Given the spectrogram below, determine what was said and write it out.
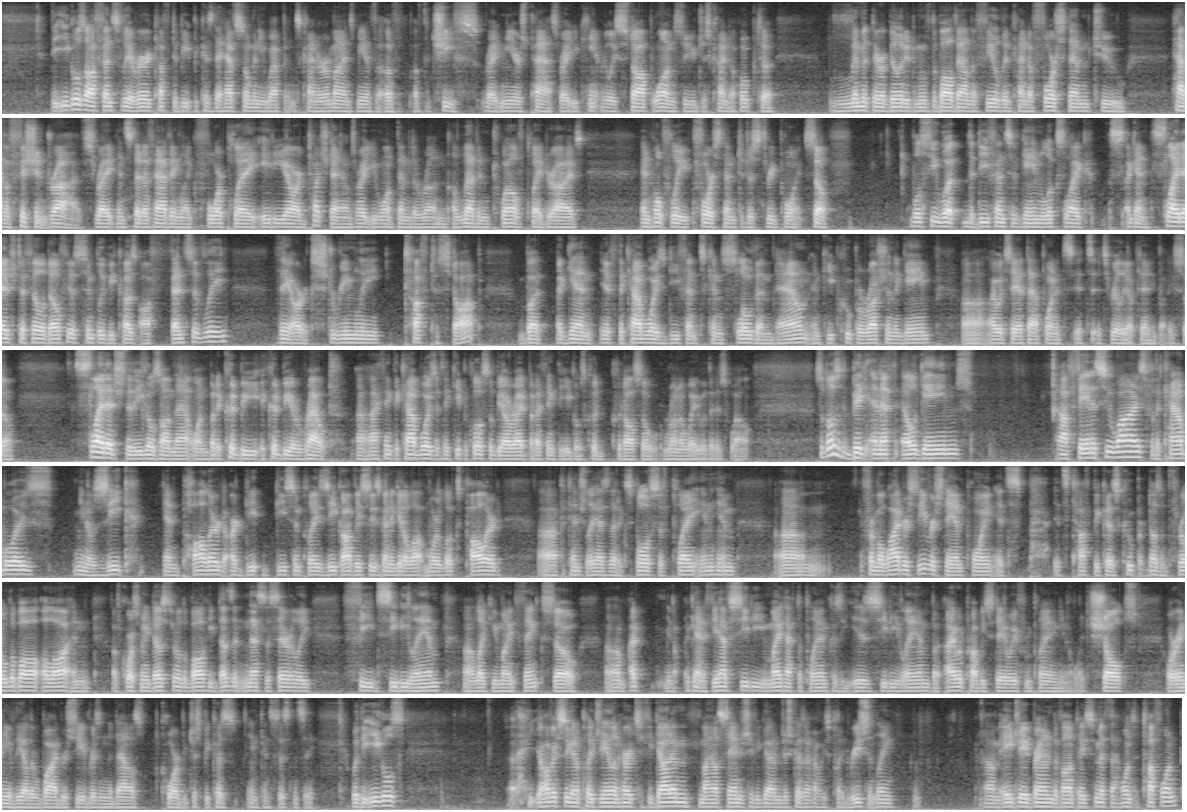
the Eagles offensively are very tough to beat because they have so many weapons. Kind of reminds me of, of, of the Chiefs, right, in years past, right? You can't really stop one, so you just kind of hope to limit their ability to move the ball down the field and kind of force them to have efficient drives, right? Instead of having like four play, 80 yard touchdowns, right? You want them to run 11, 12 play drives and hopefully force them to just three points. So we'll see what the defensive game looks like again, slight edge to Philadelphia simply because offensively they are extremely tough to stop. But again, if the Cowboys defense can slow them down and keep Cooper Rush in the game, uh, I would say at that point it's it's it's really up to anybody. So slight edge to the Eagles on that one, but it could be it could be a rout. Uh, I think the Cowboys, if they keep it close, will be all right. But I think the Eagles could could also run away with it as well. So those are the big NFL games. Uh, fantasy wise, for the Cowboys, you know, Zeke and Pollard are de- decent plays. Zeke obviously is going to get a lot more looks. Pollard uh, potentially has that explosive play in him. Um, from a wide receiver standpoint, it's it's tough because Cooper doesn't throw the ball a lot, and of course, when he does throw the ball, he doesn't necessarily feed CeeDee Lamb uh, like you might think. So um, I you know, again, if you have CeeDee, you might have to play him because he is CeeDee Lamb, but I would probably stay away from playing, you know, like Schultz or any of the other wide receivers in the Dallas core just because inconsistency. With the Eagles, uh, you're obviously going to play Jalen Hurts if you got him, Miles Sanders if you got him, just because of how he's played recently. Um, AJ Brown, DeVonta Smith, that one's a tough one.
